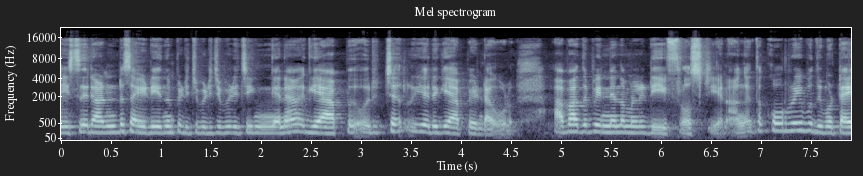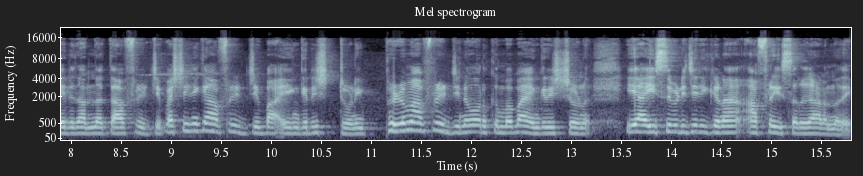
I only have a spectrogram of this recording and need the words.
ഐസ് രണ്ട് സൈഡിൽ നിന്നും പിടിച്ച് പിടിച്ച് പിടിച്ച് ഇങ്ങനെ ഗ്യാപ്പ് ഒരു ചെറിയൊരു ഗ്യാപ്പേ ഉണ്ടാവുള്ളൂ. അപ്പോൾ അത് പിന്നെ നമ്മൾ ഡീഫ്രോസ്റ്റ് ചെയ്യണം. അങ്ങനത്തെ കുറേ ബുദ്ധിമുട്ടായിരുന്നു അന്നത്തെ ആ ഫ്രിഡ്ജ് പക്ഷേ എനിക്ക് ആ ഫ്രിഡ്ജ് ഭയങ്കര ഇഷ്ടമാണ്. ഇപ്പോഴും ആ ഫ്രിഡ്ജിനെ ഓർക്കുമ്പോൾ ഭയങ്കര ഇഷ്ടമാണ്. ഈ ഐസ് പിടിച്ചിരിക്കണ ആ ഫ്രീസർ കാണുന്നത്.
